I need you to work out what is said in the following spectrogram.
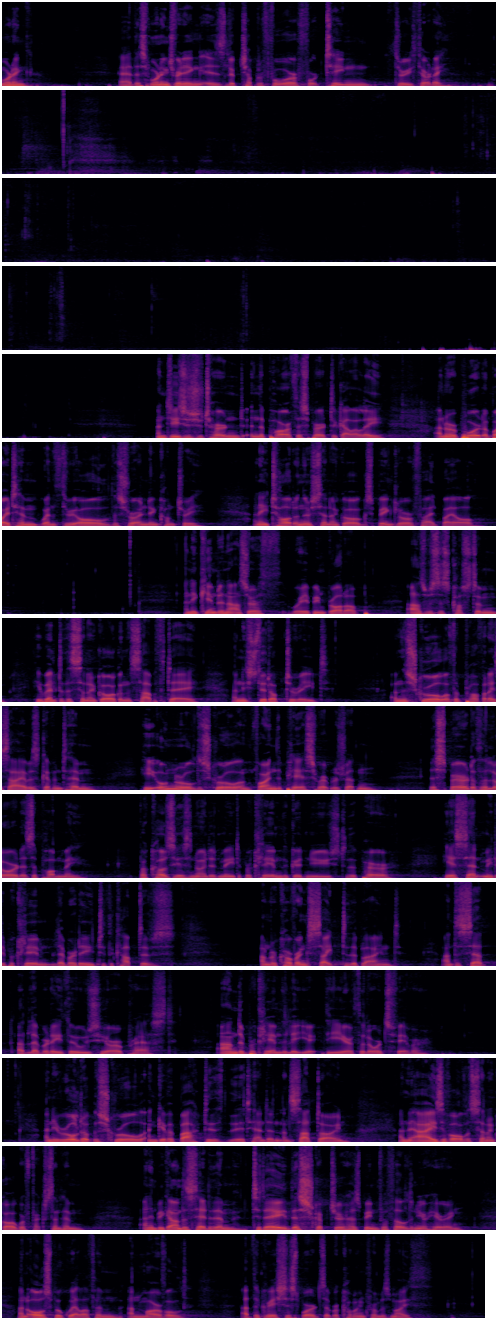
Morning. Uh, this morning's reading is Luke chapter 4, 14 through 30. And Jesus returned in the power of the Spirit to Galilee, and a report about him went through all the surrounding country, and he taught in their synagogues, being glorified by all. And he came to Nazareth, where he had been brought up. As was his custom, he went to the synagogue on the Sabbath day, and he stood up to read. And the scroll of the prophet Isaiah was given to him. He unrolled the scroll and found the place where it was written The Spirit of the Lord is upon me, because he has anointed me to proclaim the good news to the poor. He has sent me to proclaim liberty to the captives and recovering sight to the blind, and to set at liberty those who are oppressed, and to proclaim the, the year of the Lord's favour. And he rolled up the scroll and gave it back to the attendant and sat down, and the eyes of all the synagogue were fixed on him. And he began to say to them, Today this scripture has been fulfilled in your hearing. And all spoke well of him and marvelled at the gracious words that were coming from his mouth.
